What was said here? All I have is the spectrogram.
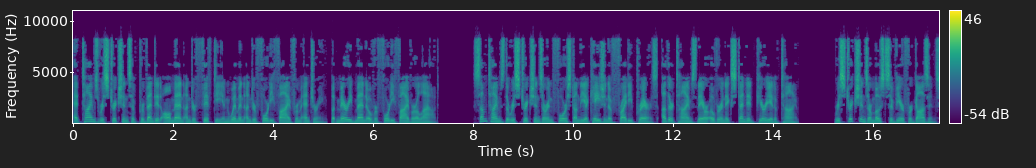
At times restrictions have prevented all men under 50 and women under 45 from entering, but married men over 45 are allowed. Sometimes the restrictions are enforced on the occasion of Friday prayers, other times they are over an extended period of time. Restrictions are most severe for Gazans,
